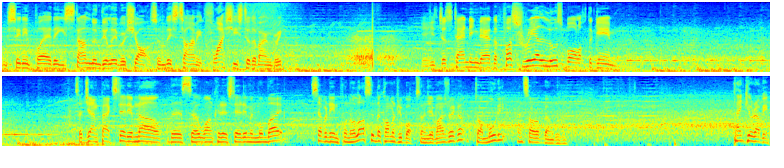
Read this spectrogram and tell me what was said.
We've seen him play these stand and deliver shots, and this time it flashes to the boundary. Yeah, he's just standing there. The first real loose ball of the game. It's a jam-packed stadium now. This uh, Wankhede Stadium in Mumbai. 17 for no loss in the commentary box. Sanjay Manjrekar, Tom Moody and Sourav Ganguly. Thank you, Ravi. Edge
